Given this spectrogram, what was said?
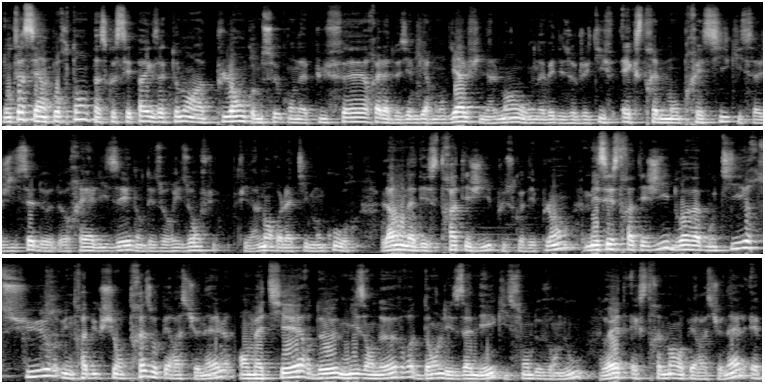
Donc ça c'est important parce que c'est pas exactement un plan comme ceux qu'on a pu faire après la Deuxième Guerre mondiale, finalement, où on avait des objectifs extrêmement précis qu'il s'agissait de, réaliser dans des horizons finalement relativement courts. Là, on a des stratégies plus que des plans, mais ces stratégies doivent aboutir sur une traduction très opérationnelle en matière de mise en œuvre dans les années qui sont devant nous. On doit être extrêmement opérationnel et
